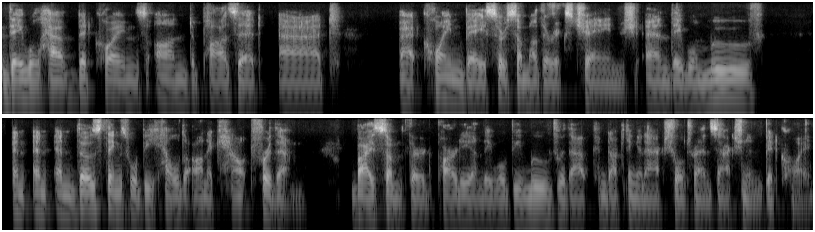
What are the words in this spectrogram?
They will have Bitcoins on deposit at at Coinbase or some other exchange and they will move and and and those things will be held on account for them by some third party and they will be moved without conducting an actual transaction in bitcoin.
